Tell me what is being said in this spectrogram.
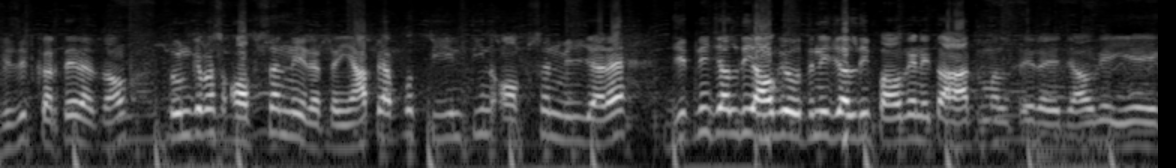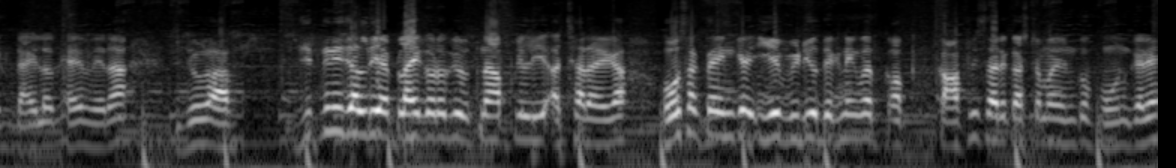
विज़िट करते रहता हूँ तो उनके पास ऑप्शन नहीं रहते। यहाँ पे आपको तीन तीन ऑप्शन मिल जा रहा है। जितनी जल्दी आओगे उतनी जल्दी पाओगे नहीं तो हाथ मलते रह जाओगे। ये एक डायलॉग है मेरा जो आप जितनी जल्दी अप्लाई करोगे, उतना आपके लिए अच्छा रहेगा। हो सकता है इनके ये वीडियो देखने के बाद काफ़ी सारे कस्टमर इनको फ़ोन करें।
